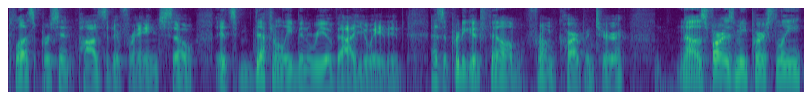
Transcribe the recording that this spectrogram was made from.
plus percent positive range. So it's definitely been reevaluated as a pretty good film from Carpenter. Now, as far as me personally,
